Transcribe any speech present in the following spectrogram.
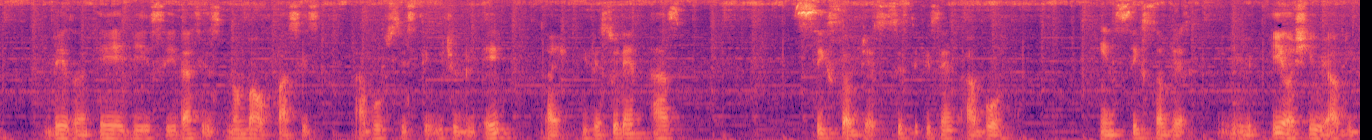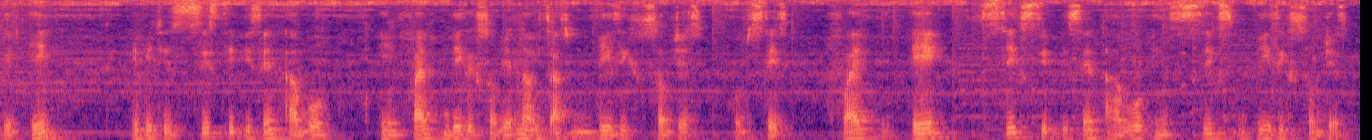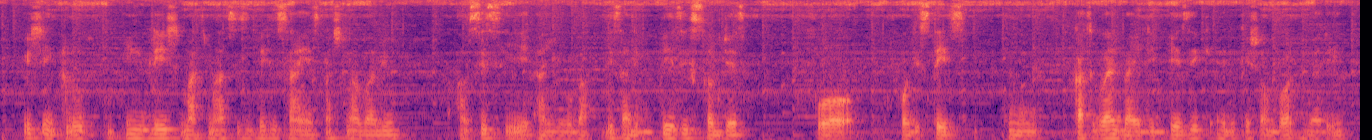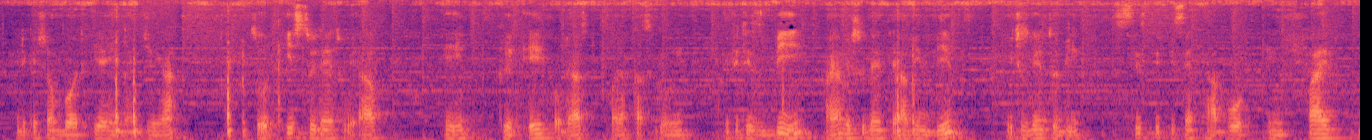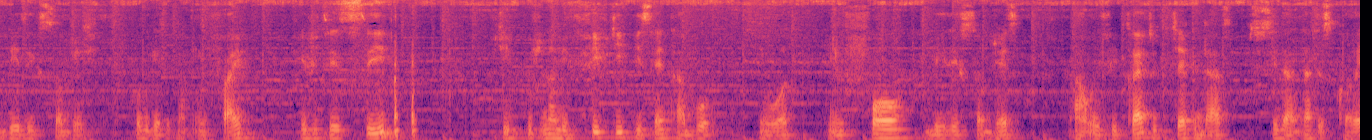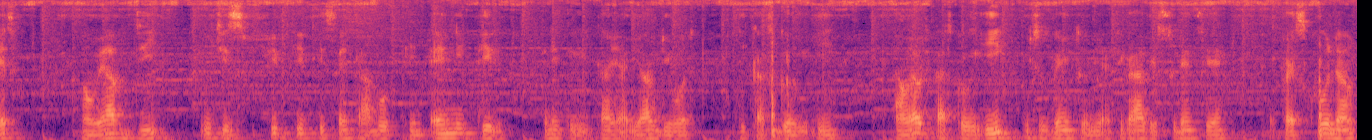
based on A, B, C. That is number of passes above 60 which will be A. Like if a student has 6 subjects 60% above in 6 subjects he or she will have the grade A. If it is 60% above in 5 basic subjects now it has basic subjects of the state. 5A 60% are worked in six basic subjects, which include English, Mathematics, Basic Science, National Value, and CCA and Yoruba. These are the basic subjects for for the states, um, categorized by the Basic Education Board, by the Education Board here in Nigeria. So each student will have a grade A for that for that category. If it is B, I have a student having B, which is going to be 60% above in five basic subjects. Hope get it in five. If it is C, which should now be 50% above in what? In four basic subjects. And if you try to check that, you see that that is correct and we have d which is 50 percent above in any three any three you have the word the category e and we have the category e which is going to be i think i have a student here if i scroll down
